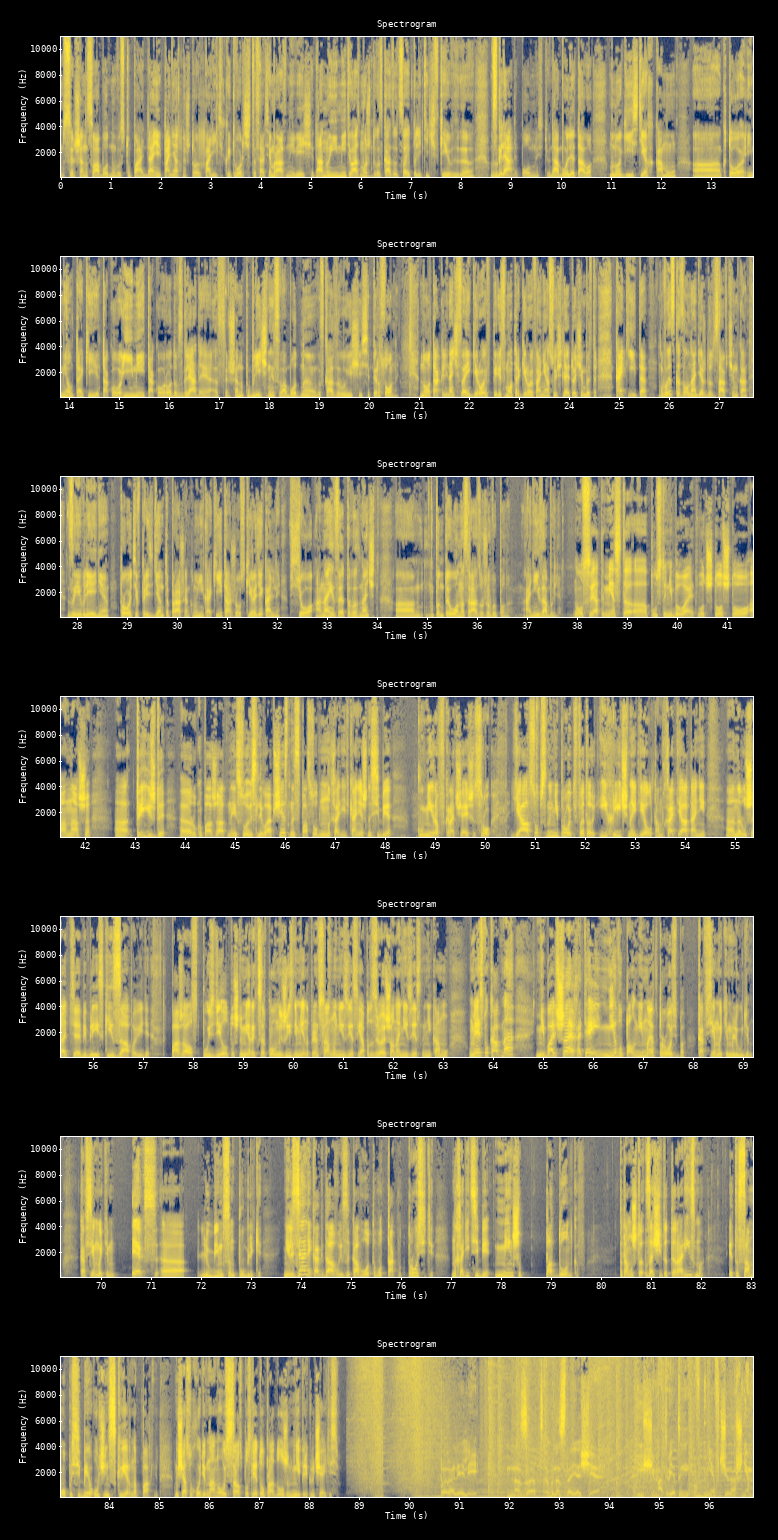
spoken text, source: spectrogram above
совершенно свободно выступать, да, и понятно, что политика и творчество совсем разные вещи, да, но и иметь возможность высказывать свои политические э, взгляды полностью, да, более того, многие из тех, кому, э, кто имел такие, такого и имеет такого рода взгляды, совершенно публичные, свободно высказывающиеся персоны. Но так или иначе, своих героев, пересмотр героев они осуществляют очень быстро. Какие-то высказал Надежда Савченко заявление против президента Порошенко, ну не какие-то, а жесткие, радикальные. Все, она из этого, значит, э, пантеона сразу же выпала. Они и забыли. Ну, свято место э, пусто не бывает. Вот что, что а наша э, трижды рукопожатная и совестливая общественность способна находить, конечно, себе кумиров в кратчайший срок. Я, собственно, не против. Это их личное дело. Там хотят они нарушать библейские заповеди пожалуйста, пусть делают, то что мера их церковной жизни мне, например, все равно неизвестна. Я подозреваю, что она неизвестна никому. У меня есть только одна небольшая, хотя и невыполнимая просьба ко всем этим людям, ко всем этим экс-любимцам э, публики. Нельзя ли, когда вы за кого-то вот так вот просите, находить себе меньше подонков? Потому что защита терроризма – это само по себе очень скверно пахнет. Мы сейчас уходим на новости, сразу после этого продолжим. Не переключайтесь. Параллели. Назад в настоящее. Ищем ответы в дне вчерашнем.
